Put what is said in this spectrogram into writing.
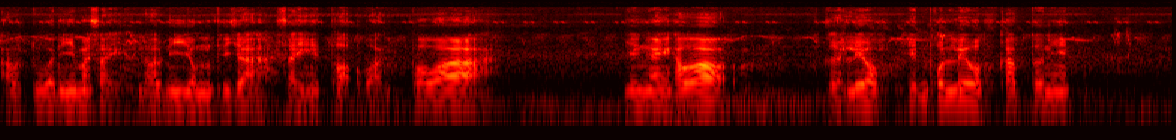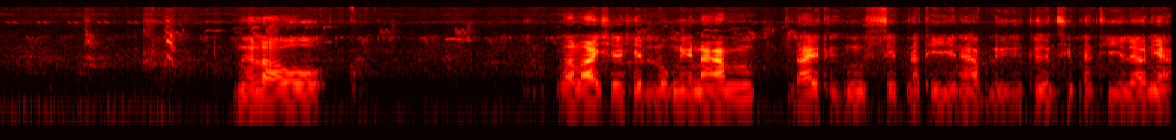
เอาตัวนี้มาใส่ เรานิยมที่จะใส่เห็ดเพาะก่อน เพราะว่ายังไงเขาก็เกิดเร็วเห็นผลเร็วครับตัวนี้ เมื่อเราละลายเชื้อเห็ดลงในน้ำได้ถึง 10 นาทีนะครับ หรือเกิน 10 นาทีแล้วเนี่ย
